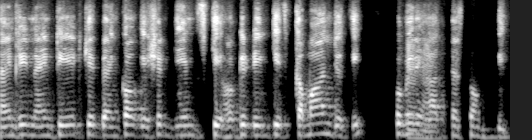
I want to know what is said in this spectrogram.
1998 के बैंकॉक एशियन गेम्स की हॉकी टीम की कमान जो थी वो मेरे हम्म। हाथ में सौंप दी।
